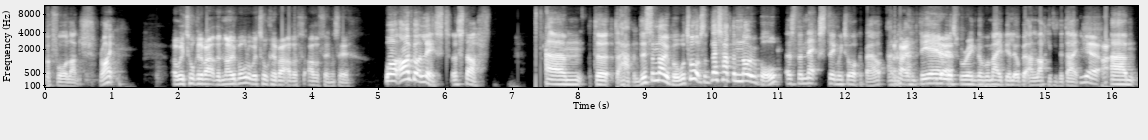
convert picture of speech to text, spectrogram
before lunch, right? Are we talking about the no ball, or we're talking about other other things here? Well, I've got a list of stuff um, that, that happened. is a noble. We'll talk. Let's have the noble as the next thing we talk about, and, Okay, and the areas where England were maybe a little bit unlucky through the day. Yeah, I, Um,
